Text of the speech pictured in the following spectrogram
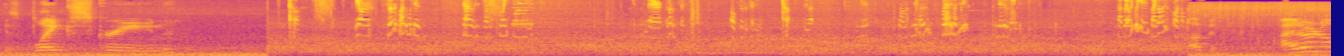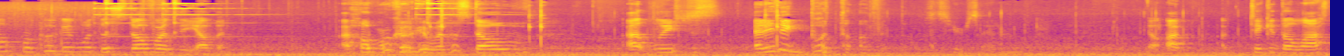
his blank screen. Oven. I don't know if we're cooking with the stove or the oven. I hope we're cooking with the stove. At least just anything but the oven. Seriously, I don't know. No, I'm, I'm taking the last.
